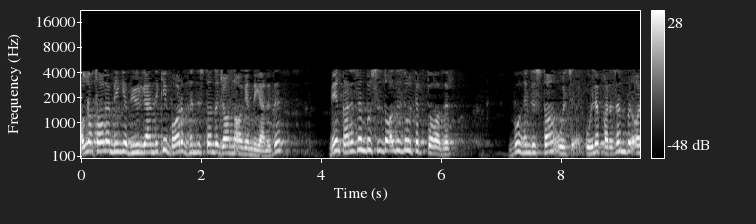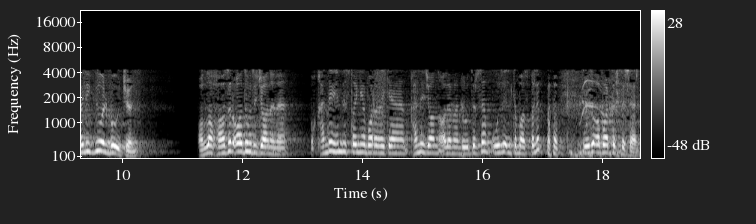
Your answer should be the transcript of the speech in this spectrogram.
Alloh taolo menga buyurgandiki borib hindistonda jonni olgin degan edi. Men qarasam bu sizni oldingizda o'tiribdi hozir. Bu hindiston o'ylab qarasam bir oylik yo'l bu uchun. Olloh hozir oduvdi jonini. Bu qanday hindistonga borar ekan qanday jonni olaman deb o'tirsam o'zi iltimos qilib o'zi olib borib tashladi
